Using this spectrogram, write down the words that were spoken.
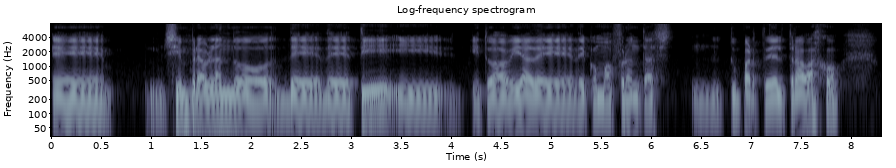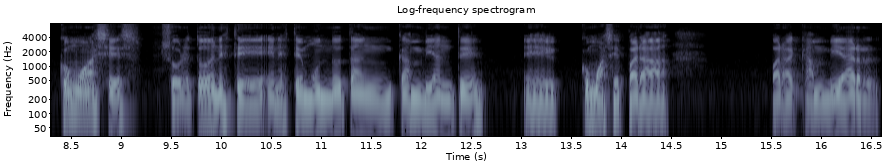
eh, siempre hablando de, de ti y, y, todavía de, cómo afrontas tu parte del trabajo, ¿cómo haces, sobre todo en este, en este mundo tan cambiante, eh, cómo haces para, para cambiar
